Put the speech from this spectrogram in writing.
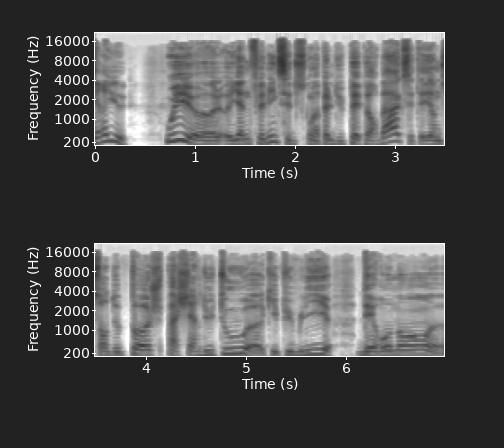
sérieux. Oui, euh, Fleming, c'est ce qu'on appelle du paperback, c'est-à-dire une sorte de poche pas chère du tout, euh, qui publie des romans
